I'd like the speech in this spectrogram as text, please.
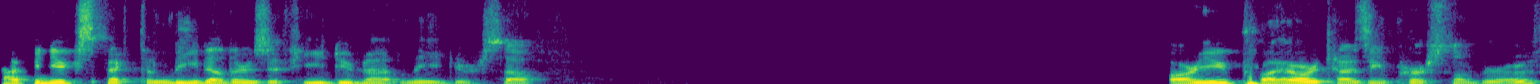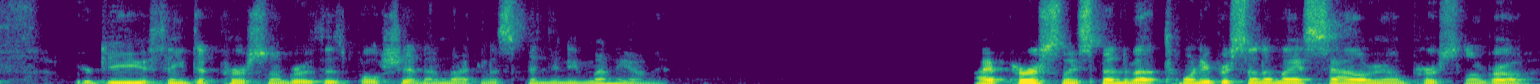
How can you expect to lead others if you do not lead yourself? Are you prioritizing personal growth or do you think that personal growth is bullshit and I'm not going to spend any money on it? I personally spend about 20% of my salary on personal growth.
